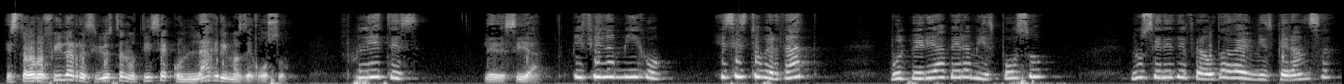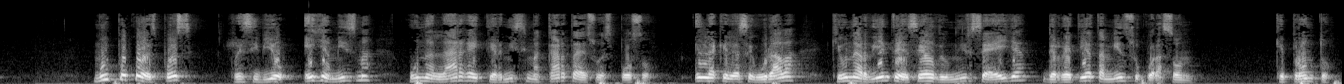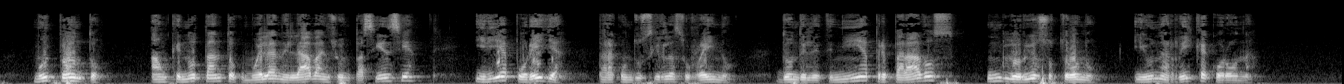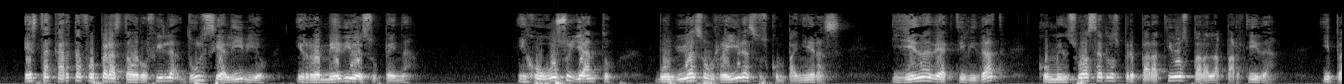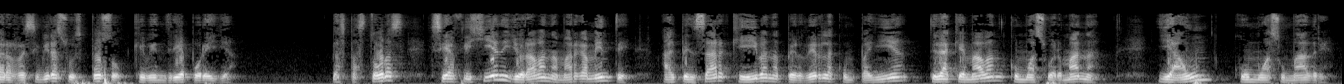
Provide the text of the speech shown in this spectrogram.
Estaurofila recibió esta noticia con lágrimas de gozo. Buletes, Le decía, mi fiel amigo, ¿es esto verdad? ¿Volveré a ver a mi esposo? ¿No seré defraudada en mi esperanza? muy poco después recibió ella misma una larga y tiernísima carta de su esposo, en la que le aseguraba que un ardiente deseo de unirse a ella derretía también su corazón, que pronto, muy pronto, aunque no tanto como él anhelaba en su impaciencia, iría por ella para conducirla a su reino, donde le tenía preparados un glorioso trono y una rica corona. Esta carta fue para Staurofila dulce alivio y remedio de su pena. Enjugó su llanto, volvió a sonreír a sus compañeras, y llena de actividad comenzó a hacer los preparativos para la partida y para recibir a su esposo que vendría por ella. Las pastoras se afligían y lloraban amargamente al pensar que iban a perder la compañía de la que amaban como a su hermana y aún como a su madre.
